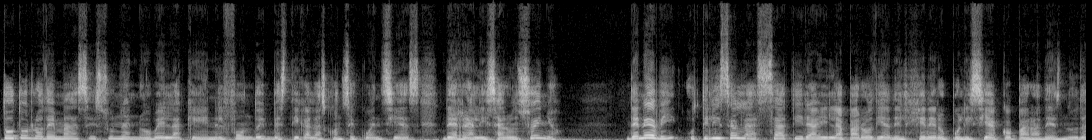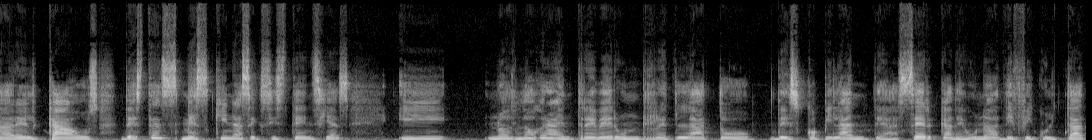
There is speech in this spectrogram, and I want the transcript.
Todo lo demás es una novela que en el fondo investiga las consecuencias de realizar un sueño. Denevi utiliza la sátira y la parodia del género policíaco para desnudar el caos de estas mezquinas existencias y nos logra entrever un relato descopilante acerca de una dificultad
